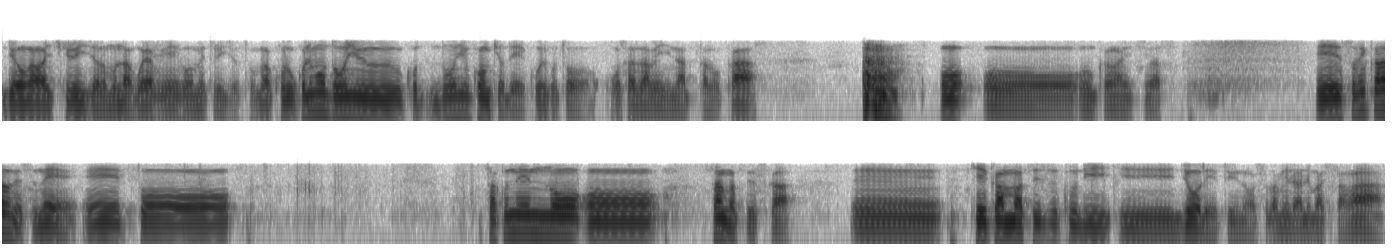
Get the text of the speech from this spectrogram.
両側1キロ以上のものは500平方メートル以上と、まあ、これこれもどういう、どういう根拠でこういうことをお定めになったのか。をお伺いします。えーそれからですね、えーと、昨年の3月ですか、えー景観まちづくり、え条例というのが定められましたが、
